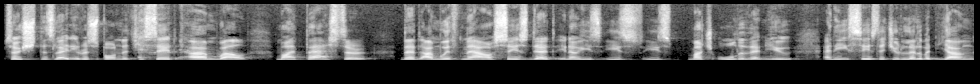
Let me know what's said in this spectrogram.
So this lady responded, she said, um, Well, my pastor that I'm with now says that, you know, he's, he's, he's much older than you. And he says that you're a little bit young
